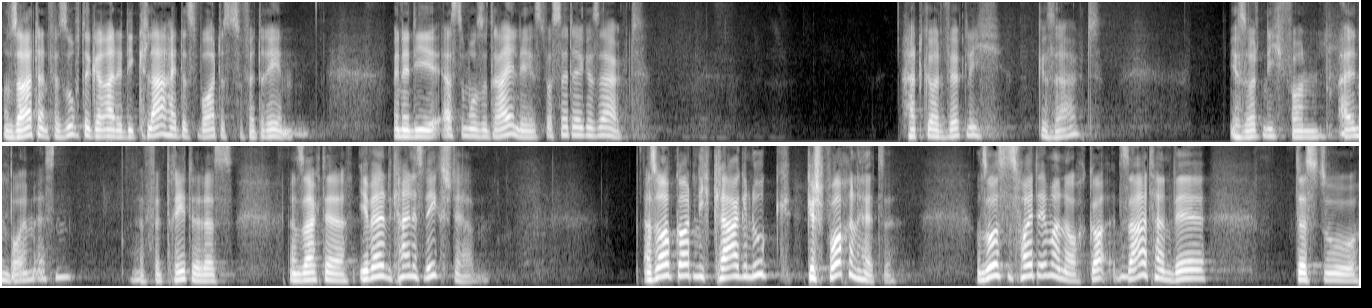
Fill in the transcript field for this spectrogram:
Und Satan versuchte gerade die Klarheit des Wortes zu verdrehen. Wenn ihr die 1. Mose 3 lest, was hat er gesagt? Hat Gott wirklich gesagt, ihr sollt nicht von allen Bäumen essen? Er vertrete das. Dann sagt er, ihr werdet keineswegs sterben. Also ob Gott nicht klar genug gesprochen hätte. Und so ist es heute immer noch. Gott, Satan will, dass du,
